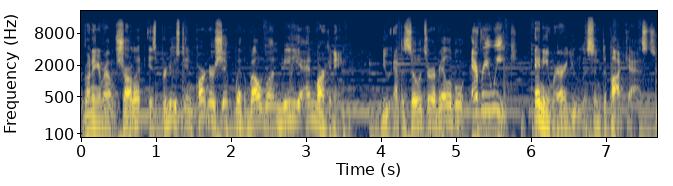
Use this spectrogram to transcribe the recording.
Running Around Charlotte is produced in partnership with Well Run Media and Marketing. New episodes are available every week, anywhere you listen to podcasts.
